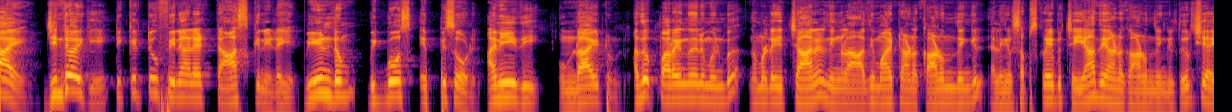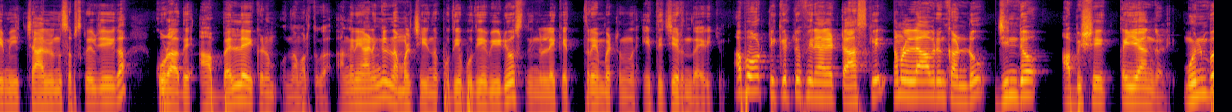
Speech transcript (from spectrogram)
ഹായ് ജിൻഡോയ്ക്ക് ടിക്കറ്റ് ടു ഫിനാലെ ടാസ്കിനിടയിൽ വീണ്ടും ബിഗ് ബോസ് എപ്പിസോഡിൽ അനീതി ഉണ്ടായിട്ടുണ്ട്. അത് പറയുന്നതിന് മുൻപ് നമ്മുടെ ഈ ചാനൽ നിങ്ങൾ ആദ്യമായിട്ടാണ് കാണുന്നതെങ്കിൽ അല്ലെങ്കിൽ സബ്സ്ക്രൈബ് ചെയ്യാതെയാണ് കാണുന്നതെങ്കിൽ തീർച്ചയായും ഈ ചാനൽ ഒന്ന് സബ്സ്ക്രൈബ് ചെയ്യുക. കൂടാതെ ആ ബെല്ലൈക്കണം ഒന്ന് അമർത്തുക. അങ്ങനെയാണെങ്കിൽ നമ്മൾ ചെയ്യുന്ന പുതിയ പുതിയ വീഡിയോസ് നിങ്ങളിലേക്ക് എത്രയും പെട്ടെന്ന് എത്തിച്ചേരുന്നതായിരിക്കും. അപ്പോൾ ടിക്കറ്റ് ടു ഫിനാലെ ടാസ്കിൽ നമ്മൾ എല്ലാവരും കണ്ടു. ജിൻഡോ അഭിഷേക് കയ്യാങ്കളി. മുൻപ്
